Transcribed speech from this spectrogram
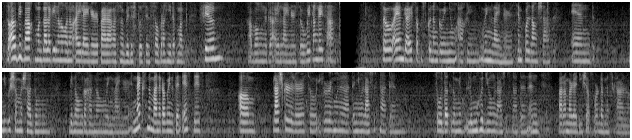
So, I'll be back. Maglalagay lang ako ng para mas mabilis to since sobrang hirap mag-film habang nag-eyeliner. So, wait lang guys ah. So, ayan guys. Tapos ko nang gawin yung aking wing. Simple lang siya. And, hindi ko siya masyadong binonggahan ng wing liner. And next naman, gagawin natin is this um, lash curler. So, i-curl muna natin yung lashes natin. So that lum lumuhod yung lashes siya for the mascara.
